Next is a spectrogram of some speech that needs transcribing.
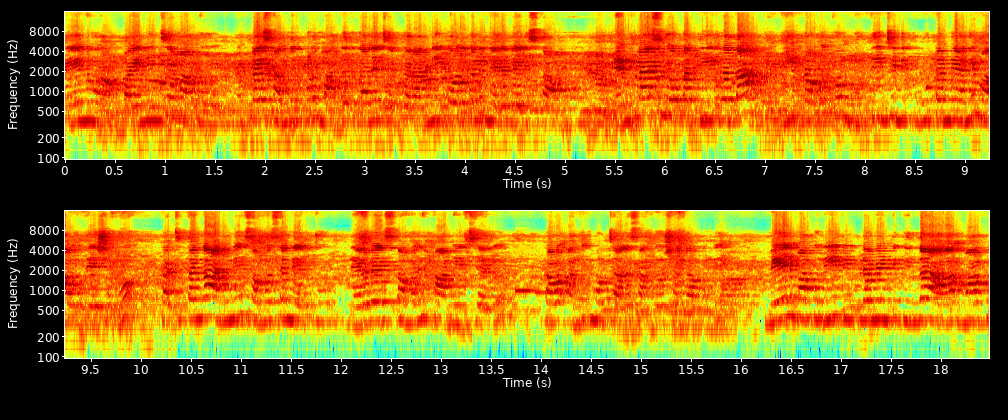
నేను పైనుంచే మాకు ఎంప్లాయీస్ అందరూ కూడా మద్దతుగానే చెప్పారు. అన్ని కోరికలు నెరవేరుస్తాము యొక్క తీవ్రత ఈ ప్రభుత్వం గుర్తించింది కూటమి అని మా ఉద్దేశము ఖచ్చితంగా అన్ని సమస్యలు నెరవేరు నెరవేరుస్తామని హామీ ఇచ్చారు కా- అందుకు మాకు చాలా సంతోషంగా ఉంది మెయిన్ మాకు రీడిప్లమెంట్ కింద మాకు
